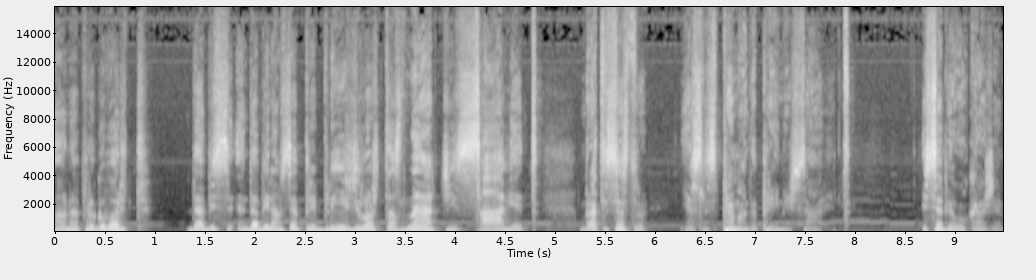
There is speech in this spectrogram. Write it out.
ona, progovoriti da bi, se, da bi nam se približilo šta znači savjet. Brate, sestro, jesi li spreman da primiš savjet? I sebi ovo kažem.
